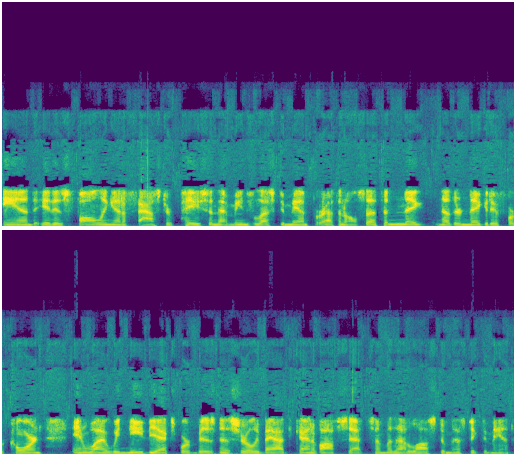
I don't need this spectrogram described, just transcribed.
and it is falling at a faster pace, and that means less demand for ethanol. So that's neg- another negative for corn, and why we need the export business really bad to kind of offset some of that lost domestic demand.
